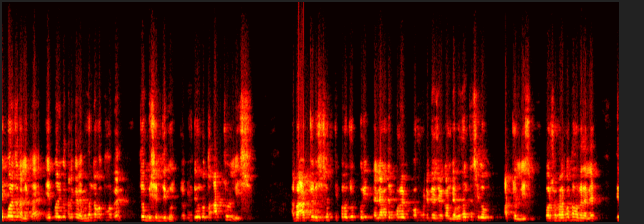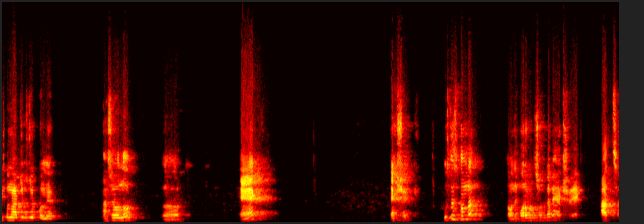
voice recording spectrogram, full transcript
এরপরে যে তালিকায় এরপরে যে তালিকায় ব্যবধানটা কত হবে? চব্বিশের দ্বিগুণ। চব্বিশ দ্বিগুণ কত? আটচল্লিশ। আবার আটচল্লিশের সাথে তিপ্পান্ন যোগ করি, তাহলে আমাদের পরে যাবে, কারণ ব্যবধানটা ছিল আটচল্লিশ। পরের সংখ্যাটা কত হবে তাহলে? তিপ্পান্ন, আটচল্লিশ যোগ করলে আসে হলো এক, একশো এক। বুঝতেছো তোমরা? তোমাদের পরবর্তী সংখ্যা হবে একশো এক। আচ্ছা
